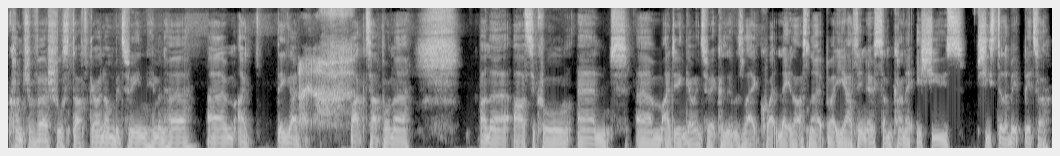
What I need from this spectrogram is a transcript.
controversial stuff going on between him and her. Um, I think I bucked up on a on an article, and um, I didn't go into it because it was like quite late last night. But yeah, I think there's some kind of issues. She's still a bit bitter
